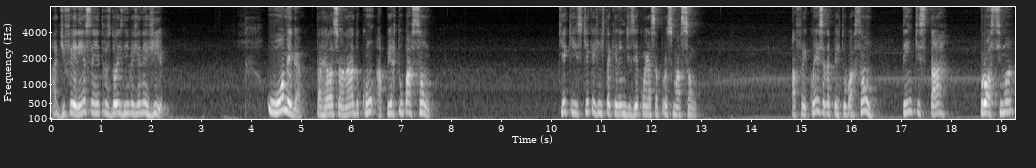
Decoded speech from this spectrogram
a diferença entre os dois níveis de energia. O ômega está relacionado com a perturbação. Que, que, que, que a gente está querendo dizer com essa aproximação? A frequência da perturbação tem que estar próxima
